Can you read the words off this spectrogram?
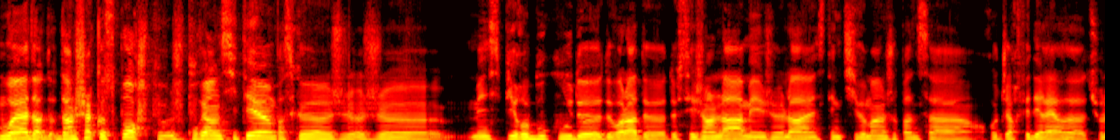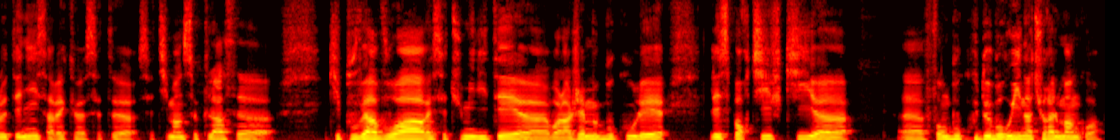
Ouais, dans, chaque sport, je, pourrais en citer un parce que je, m'inspire beaucoup de, voilà de, ces gens-là, mais là instinctivement, je pense à Roger Federer euh, sur le tennis avec euh, cette, euh, cette immense classe qu'il pouvait avoir et cette humilité. voilà, j'aime beaucoup les, sportifs qui font beaucoup de bruit naturellement, quoi.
